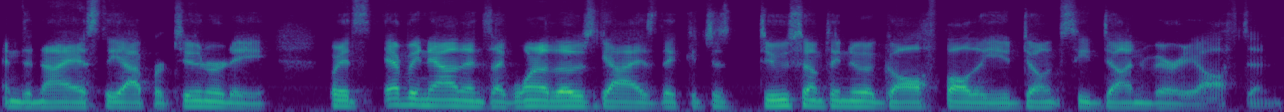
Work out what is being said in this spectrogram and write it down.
and deny us the opportunity. But it's every now and then it's like one of those guys that could just do something to a golf ball that you don't see done very often.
